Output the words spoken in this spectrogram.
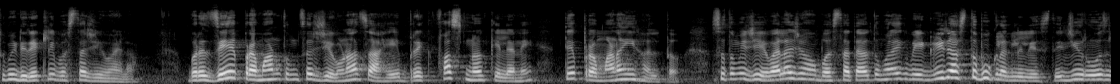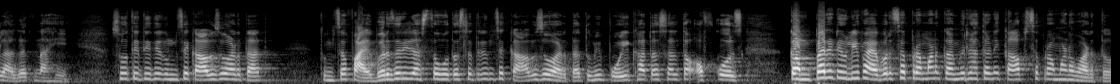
तुम्ही डिरेक्टली बसता जेवायला. बरं जे प्रमाण तुमचं जेवणाचं आहे ब्रेकफास्ट न केल्याने ते प्रमाणही हलतं. सो तुम्ही जेवायला जेव्हा बसता त्यावेळेला तुम्हाला एक वेगळी जास्त भूक लागलेली असते जी रोज लागत नाही. सो ते तिथे तुमचे काब्ज वाढतात तुमचं फायबर जरी जास्त होत असलं तरी तुमचे काब्ज वाढतात तुम्ही पोळी खात असाल तर ऑफकोर्स कम्पॅरेटिव्हली फायबरचं प्रमाण कमी राहतं आणि काप्सचं प्रमाण वाढतं.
